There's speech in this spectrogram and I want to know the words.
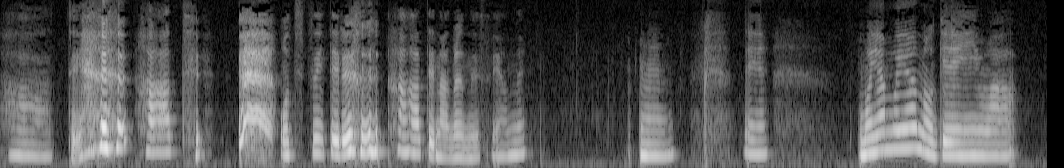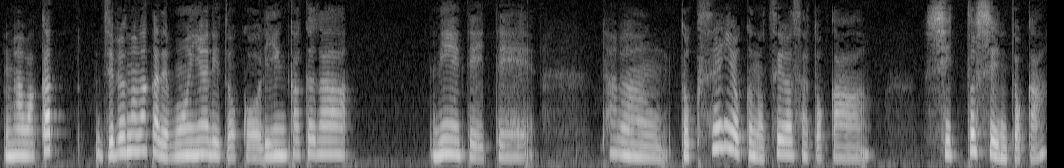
はあって はあって落ち着いてる はあってなるんですよね。うん、でモヤモヤの原因は、まあ、分か自分の中でぼんやりとこう輪郭が見えていて多分独占欲の強さとか嫉妬心とか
